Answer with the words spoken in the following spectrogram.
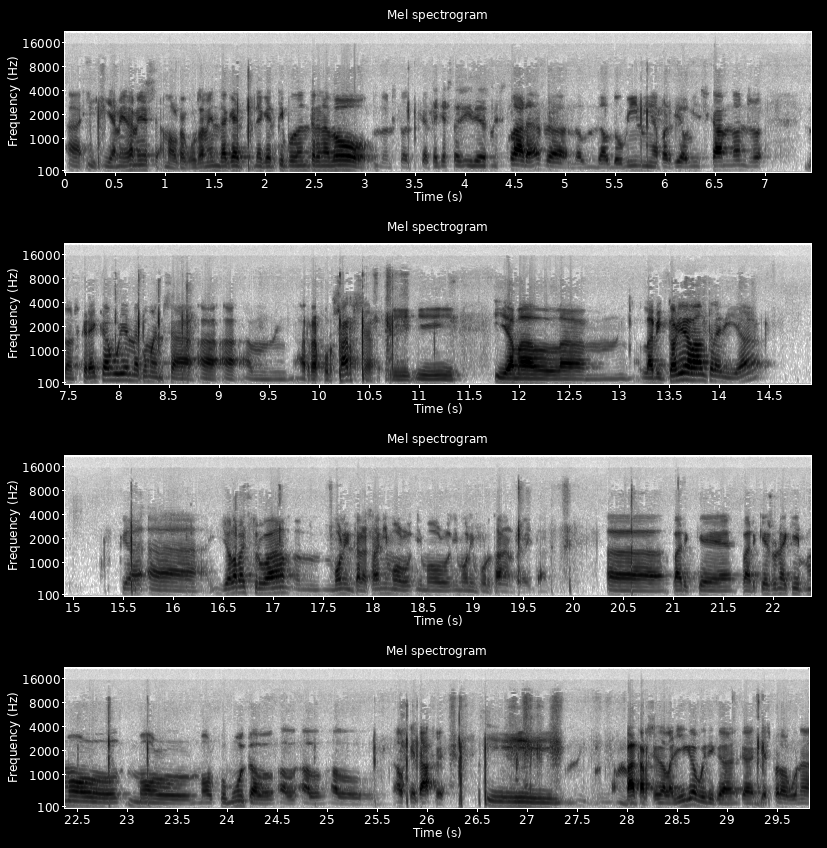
Uh, i, I, a més a més, amb el recolzament d'aquest tipus d'entrenador doncs, que té aquestes idees més clares de, del, del domini a partir del mig camp, doncs, doncs crec que haurien de començar a, a, a reforçar-se. I, i, I amb el, la, la victòria de l'altre dia, que uh, jo la vaig trobar molt interessant i molt, i molt, i molt important, en realitat. Uh, perquè, perquè és un equip molt, molt, molt comut, el, el, el, el, el Getafe. I, va tercer de la Lliga, vull dir que, que, que és per alguna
